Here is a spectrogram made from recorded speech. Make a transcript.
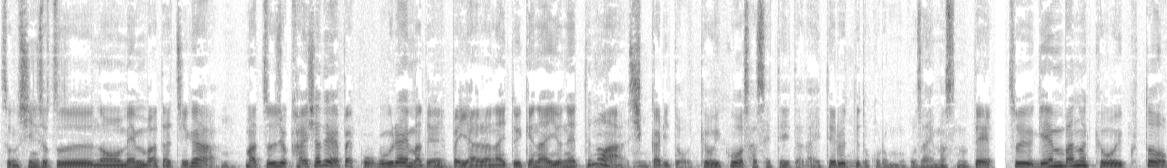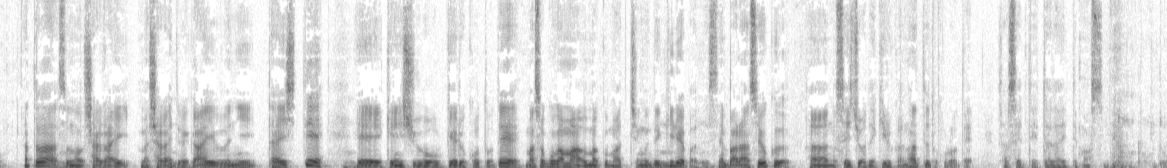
その新卒のメンバーたちが、うん、まあ通常会社ではやっぱりここぐらいまでやっぱりやらないといけないよねっていうのは、しっかりと教育をさせていただいてるっていうところもございますので、そういう現場の教育と、あとはその社外、まあ社外というか外部に対して、えー、研修を受けることで、まあそこがまあうまくマッチングできればですね、バランスよくあの成長できるかなっていうところでさせていただいてますね。なるほど。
